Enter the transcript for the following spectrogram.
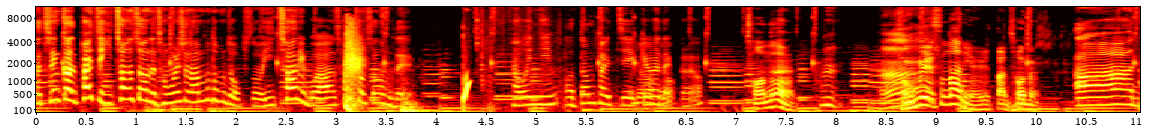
나 지금까지 팔찌 2천 썼는데 정밀순환 한 번도 본 적 없어. 2천이 뭐야? 3천 썼는데. 자 오이님 어떤 팔찌 껴야 안녕하세요. 될까요? 저는 정밀 순환이에요 일단 저는 아님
